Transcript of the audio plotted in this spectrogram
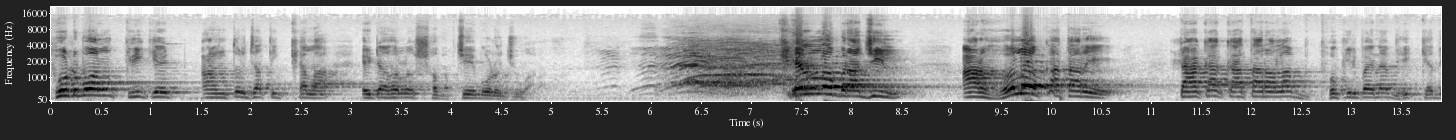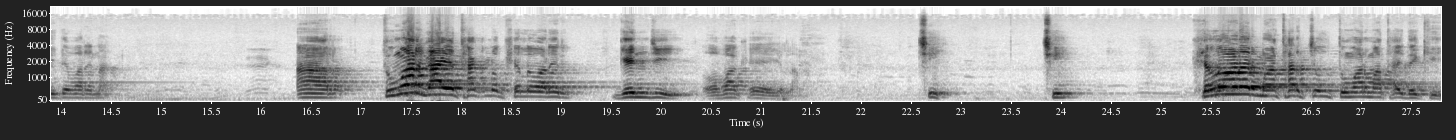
ফুটবল, ক্রিকেট, আন্তর্জাতিক খেলা, এটা হলো সবচেয়ে বড় জুয়া। খেললো ব্রাজিল, আর হলো কাতারে। টাকা কাতারওয়ালা ফকির পায় না, ভিক্ষা দিতে পারে না। আর তোমার গায়ে থাকল খেলোয়াড়ের গেঞ্জি, অবাক হয়ে গেলাম। ছি ছি। খেলোয়াড়ের মাথার চুল তোমার মাথায় দেখি।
